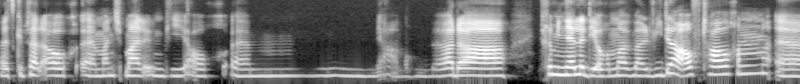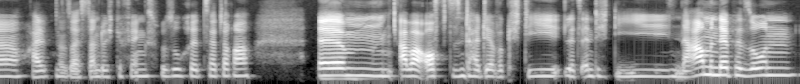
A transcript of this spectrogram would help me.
weil es gibt halt auch äh, manchmal irgendwie auch ähm, ja, Mörder, Kriminelle, die auch immer mal wieder auftauchen, äh, halt, ne, sei es dann durch Gefängnisbesuche etc. Ähm, aber oft sind halt ja wirklich die, letztendlich die Namen der Personen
